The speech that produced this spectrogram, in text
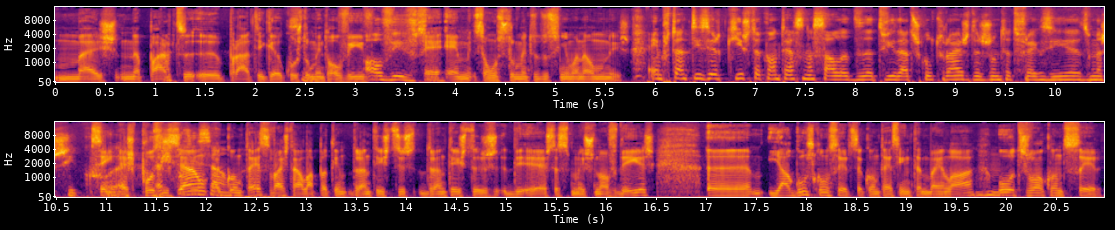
mas na parte uh, prática, com o instrumento ao vivo, Ao vivo, é, é- são os instrumentos do Sr. Manuel Muniz. É importante dizer que isto acontece na sala de atividades culturais da Junta de Freguesia de Machico. Sim, a exposição, A exposição. acontece, vai estar lá patente durante estes, durante estes, semana, estes nove dias eh, e alguns concertos acontecem também lá, Uhum. outros vão acontecer,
